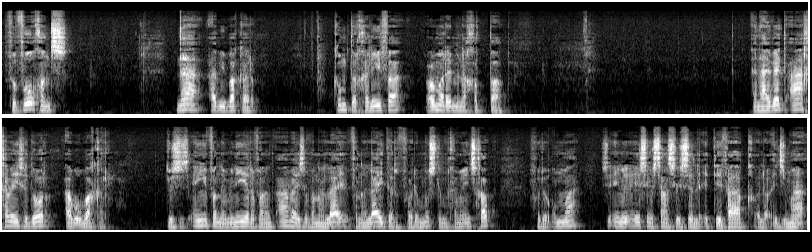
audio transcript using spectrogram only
Vervolgens, na Abi Bakr, komt de khalifa Umar ibn Khattab. En hij werd aangewezen door Abu Bakr. Dus is een van de manieren van het aanwijzen van een, van een leider voor de moslimgemeenschap, voor de umma. Dus in de eerste instantie is het ittifaq, al ijma,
